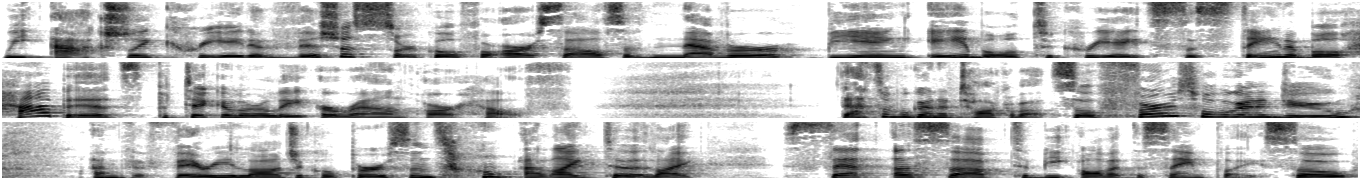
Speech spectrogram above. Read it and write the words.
we actually create a vicious circle for ourselves of never being able to create sustainable habits, particularly around our health. That's what we're going to talk about. So first, what we're going to do, I'm the very logical person, so I like to like set us up to be all at the same place. So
